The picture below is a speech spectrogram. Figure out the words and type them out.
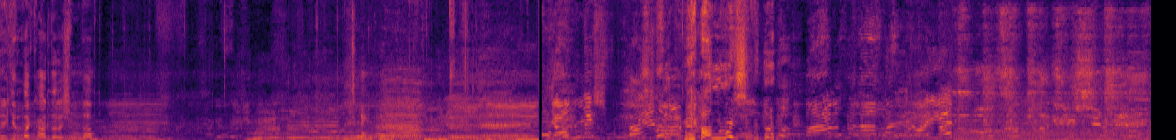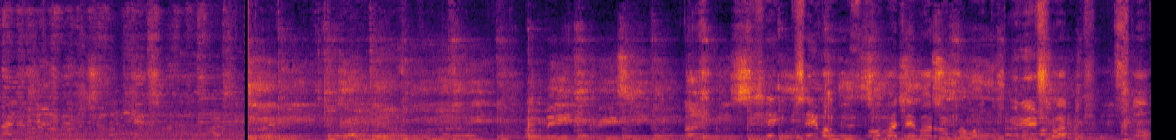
çekil de kardeşimden. Yanlış. Yanmış mı? Şey, şey var ama ne var anlamadım. Yürüyüş varmış usta.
